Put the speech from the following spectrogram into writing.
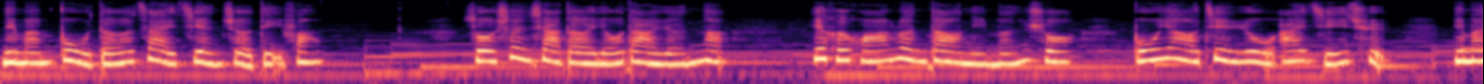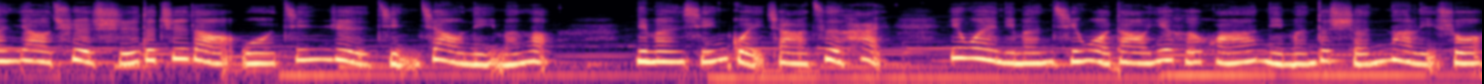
你们不得再见这地方。所剩下的犹大人呢？耶和华论到你们说：不要进入埃及去。你们要确实的知道，我今日警教你们了。你们行诡诈自害。因为你们请我到耶和华你们的神那里说：“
